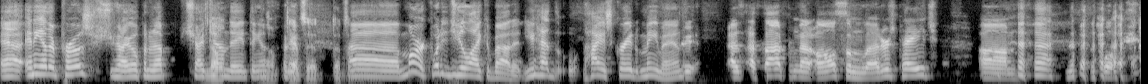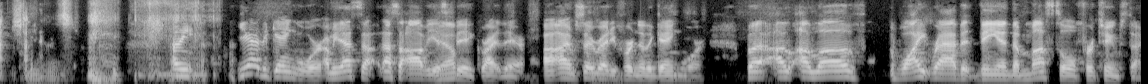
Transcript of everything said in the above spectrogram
Uh, any other pros? Should I open it up? Chi Town Nope. Day? Anything No, else? Okay. That's it. That's all. Uh, Mark, what did you like about it? You had the highest grade with me, man. As, aside from that awesome letters page, um, well, I mean, yeah, the gang war. I mean, that's a that's an obvious Yep. big right there. I I am so ready for another gang war. But I, I love White Rabbit being the muscle for Tombstone.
